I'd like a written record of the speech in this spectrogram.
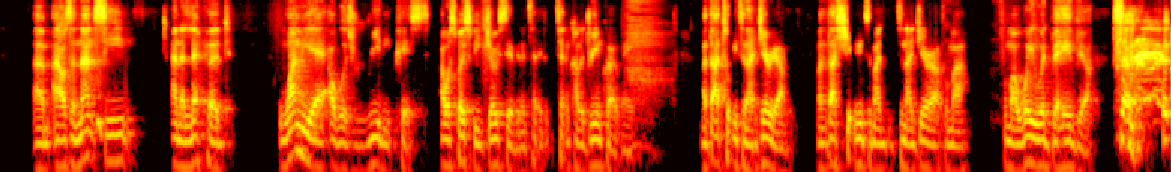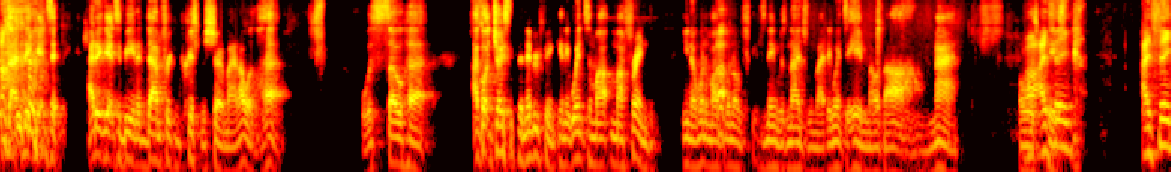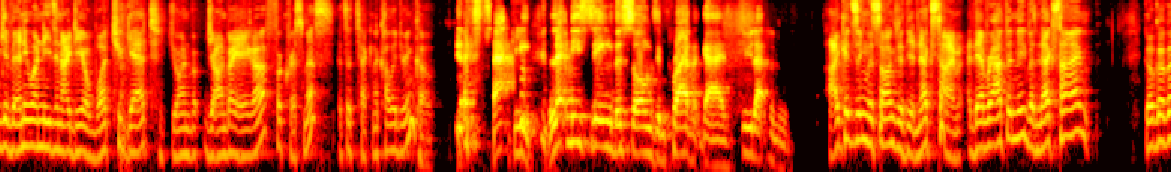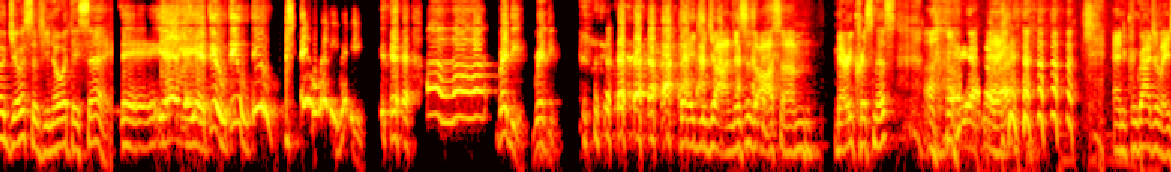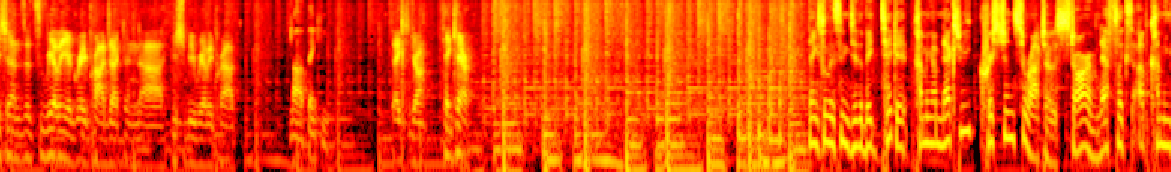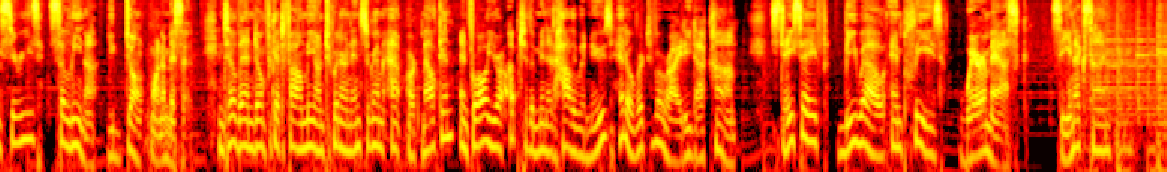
Um, I was Anansi and a leopard. One year I was really pissed. I was supposed to be Joseph in a te- Technicolor Dreamcoat, mate. My dad took me to Nigeria. My dad shipped me to my to Nigeria for my for my wayward behavior. So I didn't get to I didn't get to be in a damn freaking Christmas show, man. I was hurt. I was so hurt. I got Joseph and everything, and it went to my my friend. You know, one of my oh. one of his name was Nigel. Like they went to him. And I was like, oh man. I, Well, I think I think if anyone needs an idea what to get John John Boyega for Christmas, it's a Technicolor Dreamcoat. exactly. Let me sing the songs in private, guys. Do that for me. I could sing the songs with you next time. They're rapping me, but next time, go go go, Joseph. You know what they say. Yeah, yeah, yeah. Deal, deal, deal. Deal. Ready, ready. ah, ready, ready. Thank you, John. This is awesome. Merry Christmas. Uh, yeah, know, right? and congratulations. It's really a great project, and uh, you should be really proud. No, thank you. Thanks, John. Take care. Thanks for listening to The Big Ticket. Coming up next week, Christian Serratos, star of Netflix upcoming series Selena. You don't want to miss it. Until then, don't forget to follow me on Twitter and Instagram at Mark Malkin. And for all your up to the minute Hollywood news, head over to variety.com. Stay safe, be well, and please wear a mask. See you next time.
